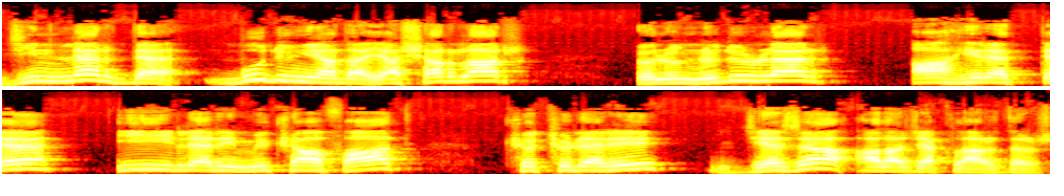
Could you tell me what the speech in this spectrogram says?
Cinler de bu dünyada yaşarlar, ölümlüdürler. Ahirette iyileri mükafat, kötüleri ceza alacaklardır.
